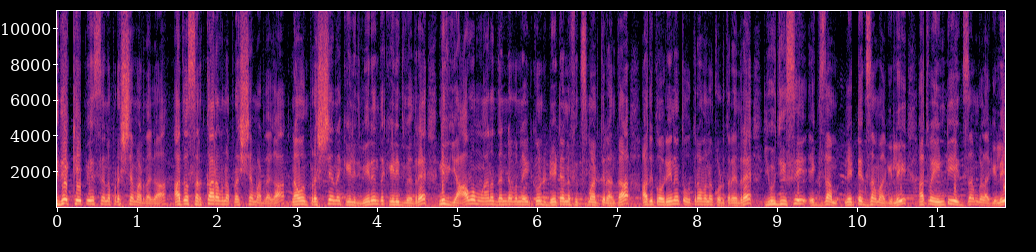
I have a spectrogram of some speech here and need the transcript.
ಇದೇ ಕೆ ಪಿ ಎಸ್ ಅನ್ನ ಪ್ರಶ್ನೆ ಮಾಡಿದಾಗ ಅಥವಾ ಸರ್ಕಾರವನ್ನು ಪ್ರಶ್ನೆ ಮಾಡಿದಾಗ ನಾವು ಒಂದು ಪ್ರಶ್ನೆಯನ್ನು ಕೇಳಿದ್ವಿ. ಏನಂತ ಕೇಳಿದ್ವಿ ಅಂದ್ರೆ ನೀವು ಯಾವ ಮಾನದಂಡವನ್ನು ಇಟ್ಕೊಂಡು ಡೇಟನ್ನು ಫಿಕ್ಸ್ ಮಾಡ್ತೀರಾ ಅಂತ ಅದಕ್ಕೆ ಅವ್ರು ಏನಂತ ಉತ್ತರವನ್ನು ಕೊಡ್ತಾರೆ ಅಂದ್ರೆ U G C exam NET exam ಆಗಿರಲಿ ಅಥವಾ ಎನ್ ಟಿ ಎಕ್ಸಾಮ್ಗಳಾಗಲಿ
